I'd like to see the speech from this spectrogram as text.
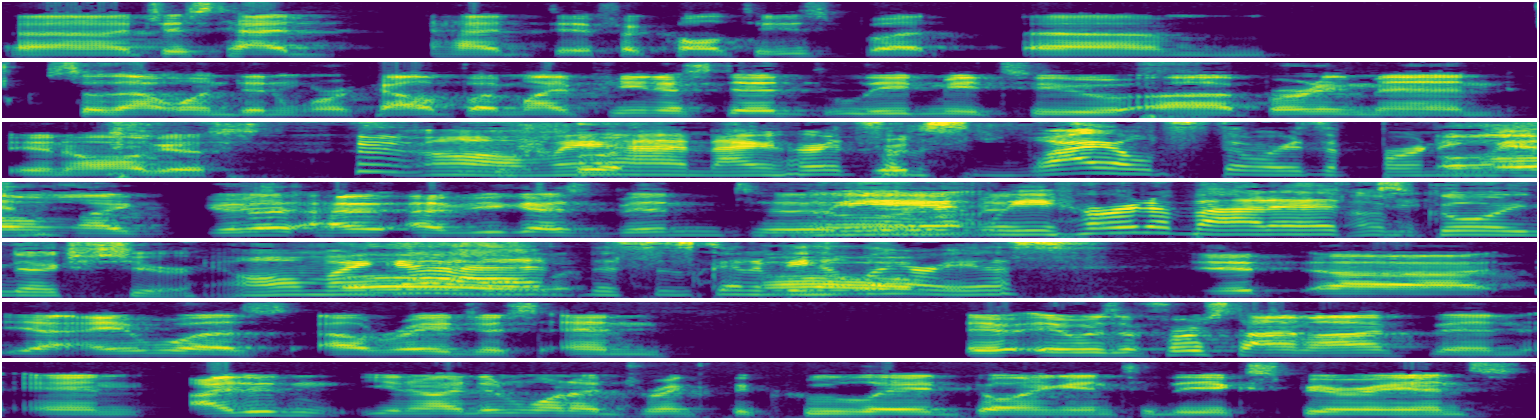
uh, just had had difficulties, but. Um, so that one didn't work out. But my penis did lead me to uh, Burning Man in August. Oh man, I heard some s- wild stories of Burning oh Man. Oh my good! Have, have you guys been to? Burning We, we heard about it. I'm going next year. oh my Oh. god, this is going to be Oh. hilarious. It uh, yeah, it was outrageous, and it, it was the first time I've been, and I didn't, you know, I didn't want to drink the Kool Aid going into the experience.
